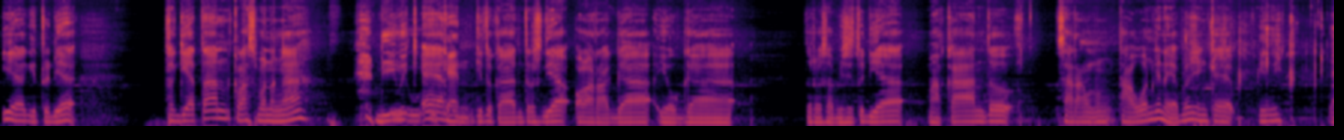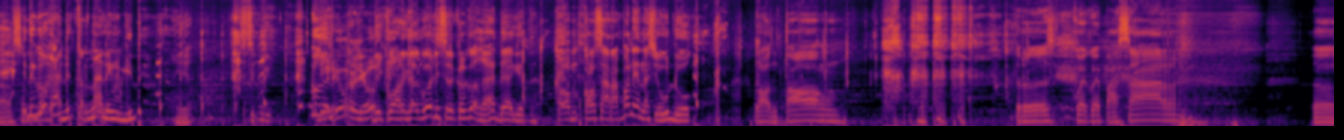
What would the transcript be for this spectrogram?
Iya gitu dia kegiatan kelas menengah di, weekend, gitu kan. Terus dia olahraga, yoga. Terus habis itu dia makan tuh sarang tawon kan ya apa yang kayak ini balsam. itu gue kadit pernah nih begitu Iya. denger Jo. di keluarga gue di circle gue nggak ada gitu. Kalau kalau sarapan ya nasi uduk, lontong, terus kue-kue pasar, tuh,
